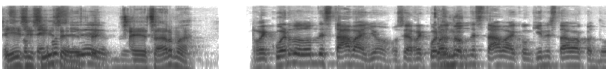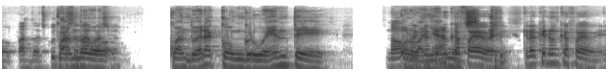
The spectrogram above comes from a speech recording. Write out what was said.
Sí, sí, sí, se, de, de... se, desarma. Recuerdo dónde estaba yo. O sea, recuerdo cuando, dónde estaba, con quién estaba cuando, cuando escucho cuando, esa narración. Cuando era congruente. No, creo que nunca fue, güey. Creo que nunca fue, güey.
